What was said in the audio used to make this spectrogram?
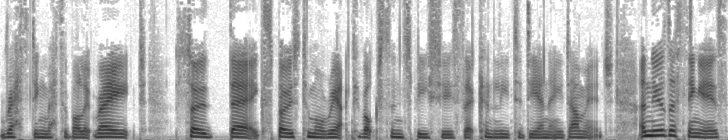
resting metabolic rate, so they're exposed to more reactive oxygen species that can lead to DNA damage. And the other thing is,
